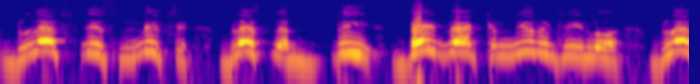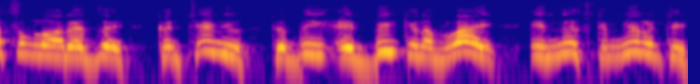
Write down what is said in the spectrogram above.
Bless this mission. Bless the B- Bayback community, Lord. Bless them, Lord, as they continue to be a beacon of light in this community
